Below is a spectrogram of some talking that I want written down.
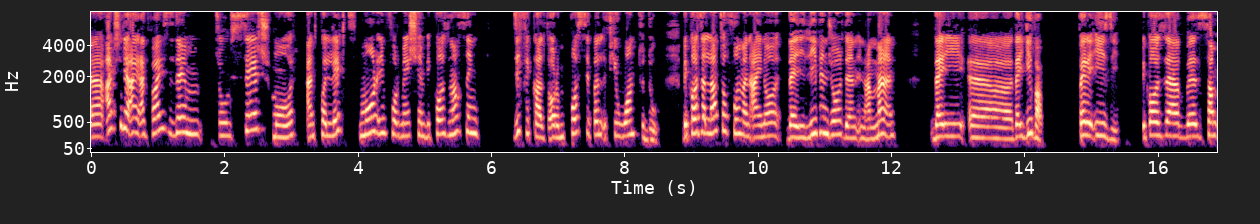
Uh, actually, I advise them to search more and collect more information because nothing difficult or impossible if you want to do. Because a lot of women I know they live in Jordan in Amman, they uh, they give up very easy because uh, some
